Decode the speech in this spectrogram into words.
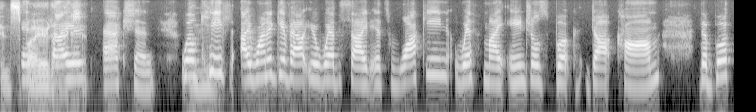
inspired, inspired action. action. Well, Mhm. Keith, I want to give out your website. It's walkingwithmyangelsbook.com. The book,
